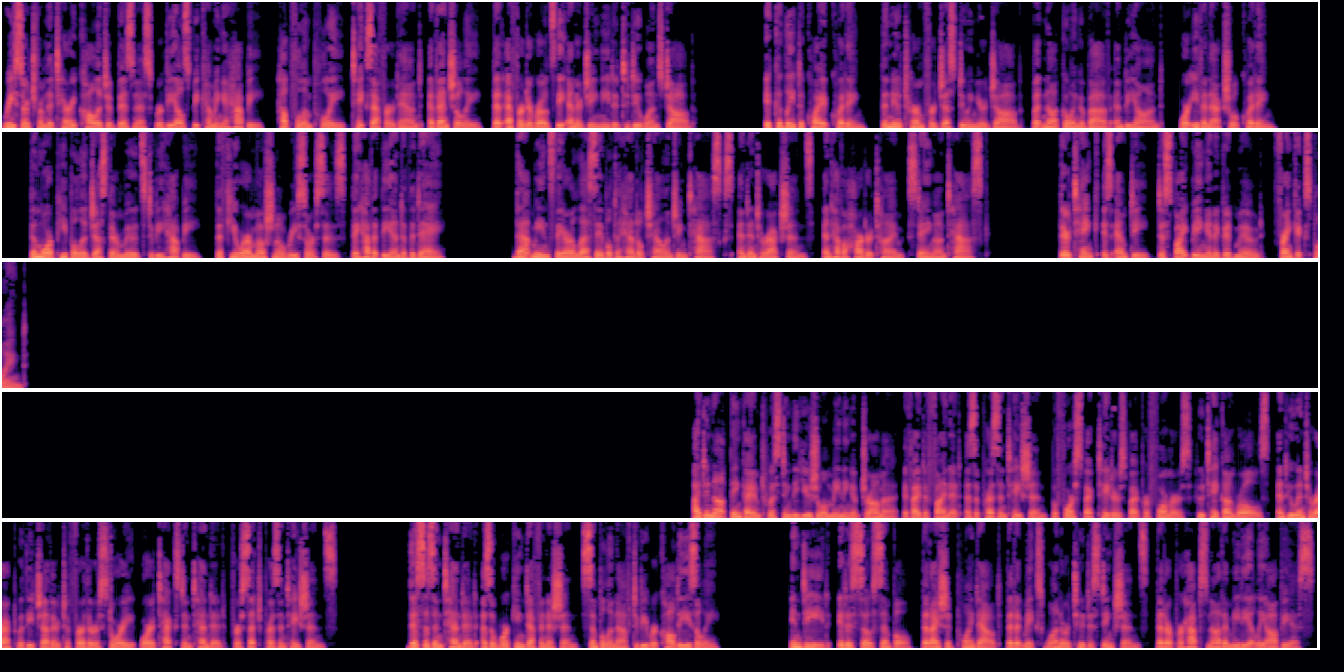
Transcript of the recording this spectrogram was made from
Research from the Terry College of Business reveals becoming a happy, helpful employee takes effort and, eventually, that effort erodes the energy needed to do one's job. It could lead to quiet quitting, the new term for just doing your job but not going above and beyond, or even actual quitting. The more people adjust their moods to be happy, the fewer emotional resources they have at the end of the day. That means they are less able to handle challenging tasks and interactions and have a harder time staying on task. Their tank is empty despite being in a good mood, Frank explained. I do not think I am twisting the usual meaning of drama if I define it as a presentation before spectators by performers who take on roles and who interact with each other to further a story or a text intended for such presentations. This is intended as a working definition simple enough to be recalled easily. Indeed, it is so simple that I should point out that it makes one or two distinctions that are perhaps not immediately obvious.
